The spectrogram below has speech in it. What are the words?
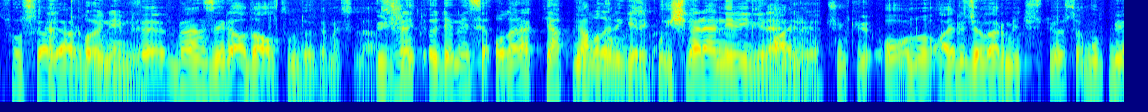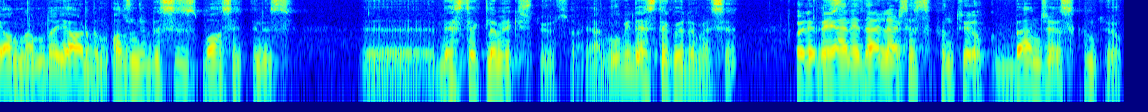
sosyal Heh, bu yardım önemli. ve benzeri adı altında ödemesi lazım. ücret ödemesi olarak yapmamaları Yapmaması gerek. Bu işverenleri ilgilendiriyor. Aynen. Çünkü o onu ayrıca vermek istiyorsa bu bir anlamda yardım. Az önce de siz bahsettiniz e, desteklemek istiyorsa. Yani bu bir destek ödemesi. Öyle beyan ederlerse sıkıntı yok. Bence sıkıntı yok.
